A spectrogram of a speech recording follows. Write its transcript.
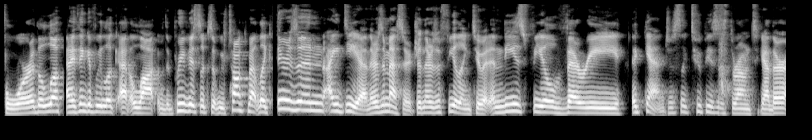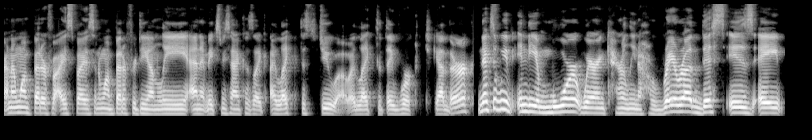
for the look. And I think if we look at a lot of the previous looks that we've talked about, like there's an idea, there's a message, and there's a feeling to it. And these feel very, again, just like two pieces thrown together. And I want better for Ice Spice and I want better for Dion Lee. And it makes me sad because like I like this duo. I like that they work together. Next up, we have Indya Moore wearing Carolina Herrera. This is a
